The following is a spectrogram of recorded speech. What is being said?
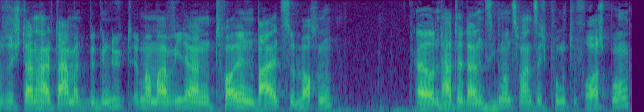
sich dann halt damit begnügt, immer mal wieder einen tollen Ball zu lochen und hatte dann 27 Punkte Vorsprung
